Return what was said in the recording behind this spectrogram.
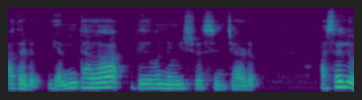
అతడు ఎంతగా దేవుణ్ణి విశ్వసించాడు. అసలు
